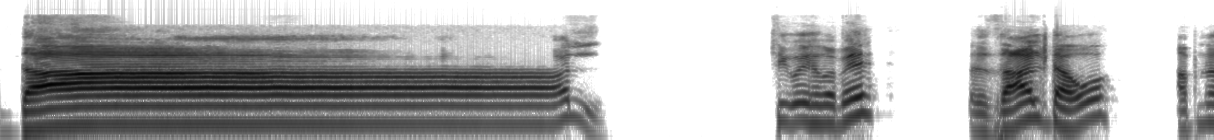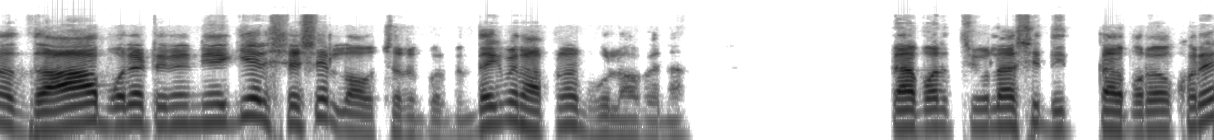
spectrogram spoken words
দাল। ঠিক ওইভাবে জালটাও আপনার দা বলে টেনে নিয়ে গিয়ে শেষে ল উচ্চারণ করবেন। দেখবেন আপনার ভুল হবে না। তারপরে চলে আসি তারপরে অক্ষরে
